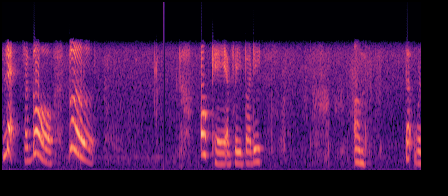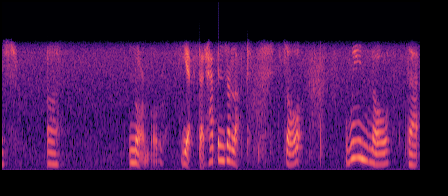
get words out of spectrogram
Let's go. Boo! Okay, everybody. Um, that was, uh, normal. Yes, that happens a lot. So, we know that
